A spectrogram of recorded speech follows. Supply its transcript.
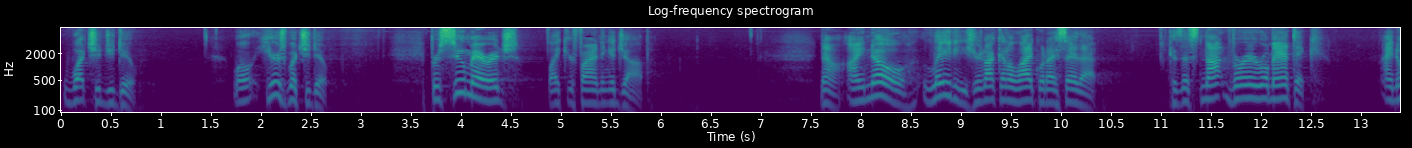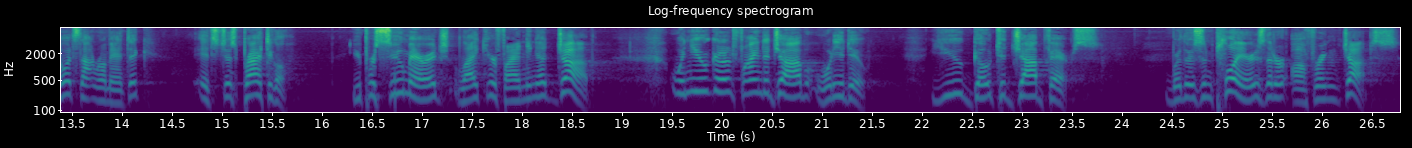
What should you do? Well, here's what you do pursue marriage like you're finding a job. Now, I know, ladies, you're not going to like when I say that because it's not very romantic. I know it's not romantic, it's just practical. You pursue marriage like you're finding a job. When you're going to find a job, what do you do? You go to job fairs where there's employers that are offering jobs.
